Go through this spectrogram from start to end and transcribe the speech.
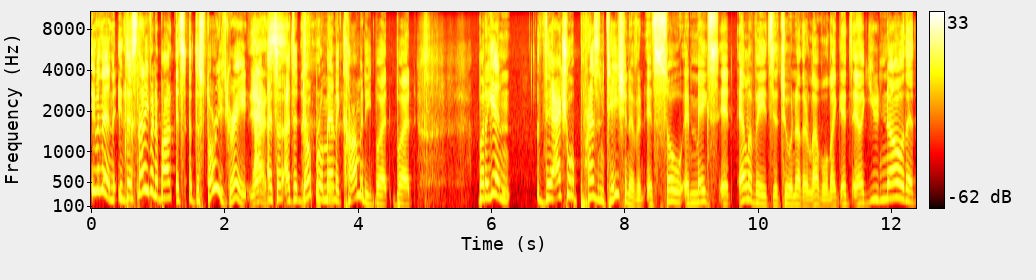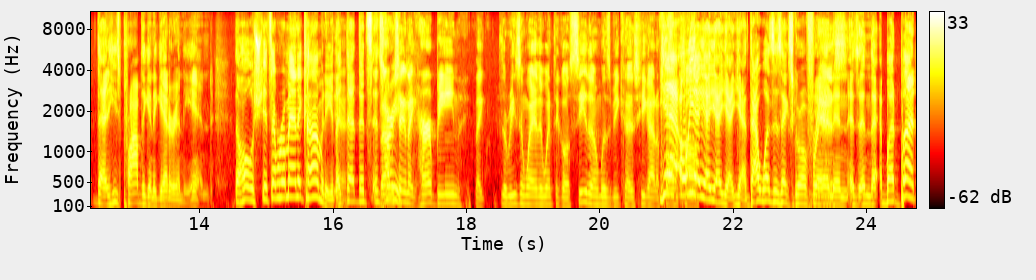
even then, it- that's not even about. It's the story's great. Yes. I- it's a, it's a dope romantic comedy, but but but again. The actual presentation of it, it's so it makes it elevates it to another level. Like it's like you know that that he's probably gonna get her in the end. The whole sh- it's a romantic comedy like that. That's it's but very I'm saying like her being like the reason why they went to go see them was because he got a Yeah. phone Oh call. yeah. Yeah. Yeah. Yeah. Yeah. That was his ex girlfriend, Yes. and and that, but but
